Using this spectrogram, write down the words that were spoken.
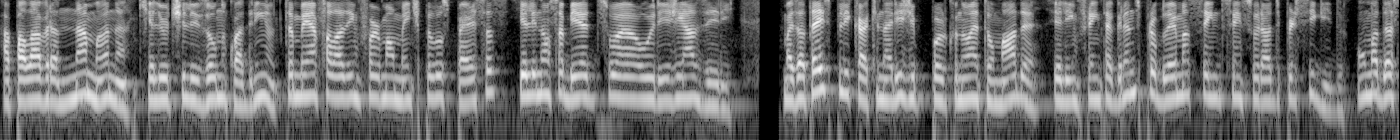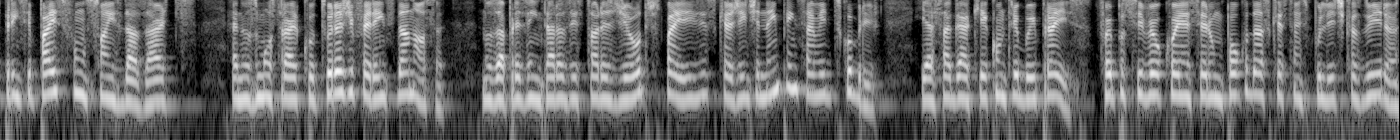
a palavra namana, que ele utilizou no quadrinho, também é falada informalmente pelos persas e ele não sabia de sua origem azeri. Mas até explicar que nariz de porco não é tomada, ele enfrenta grandes problemas sendo censurado e perseguido. Uma das principais funções das artes é nos mostrar culturas diferentes da nossa, nos apresentar as histórias de outros países que a gente nem pensava em descobrir. E essa HQ contribui para isso. Foi possível conhecer um pouco das questões políticas do Irã,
